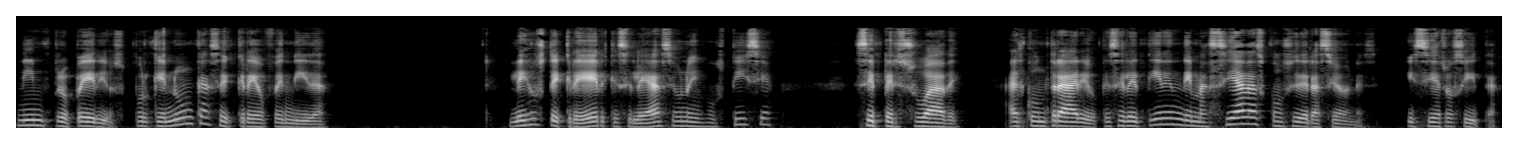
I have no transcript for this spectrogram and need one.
ni improperios, porque nunca se cree ofendida. Lejos de creer que se le hace una injusticia, se persuade, al contrario, que se le tienen demasiadas consideraciones. Y cierro cita.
